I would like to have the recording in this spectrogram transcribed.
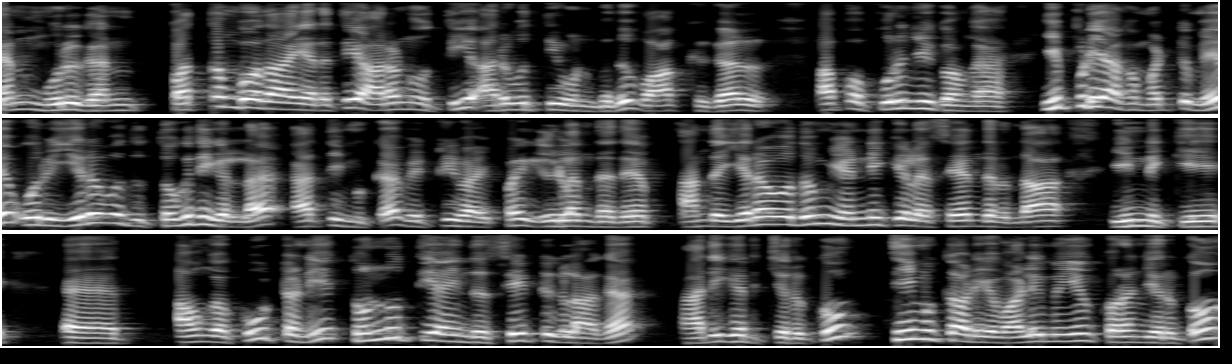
என் முருகன் பத்தொன்பதாயிரத்தி அறுநூத்தி அறுபத்தி ஒன்பது வாக்குகள். அப்போ புரிஞ்சுக்கோங்க இப்படியாக மட்டுமே ஒரு இருபது தொகுதிகளில் அதிமுக வெற்றி வாய்ப்பை இழந்தது. அந்த இருபதும் எண்ணிக்கையில் சேர்ந்திருந்தா இன்னைக்கு அவங்க கூட்டணி தொண்ணூத்தி ஐந்து சீட்டுகளாக அதிகரிச்சிருக்கும். திமுகவுடைய வலிமையும் குறைஞ்சிருக்கும்.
